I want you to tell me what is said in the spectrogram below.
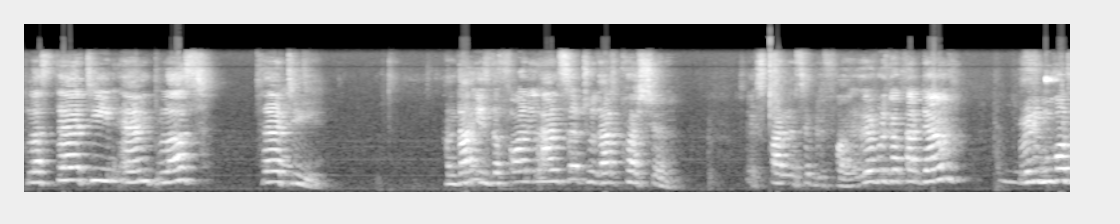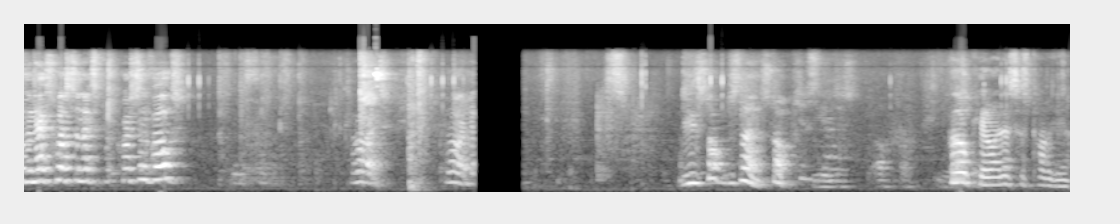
plus 13m plus 30. And that is the final answer to that question. Expand and simplify. Has everybody got that down? Ready to move on to the next question? Next question, folks? Alright. Alright. Did you stop just now? Stop. Just Yeah, now. just up, up. Okay, right, let's just start again.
